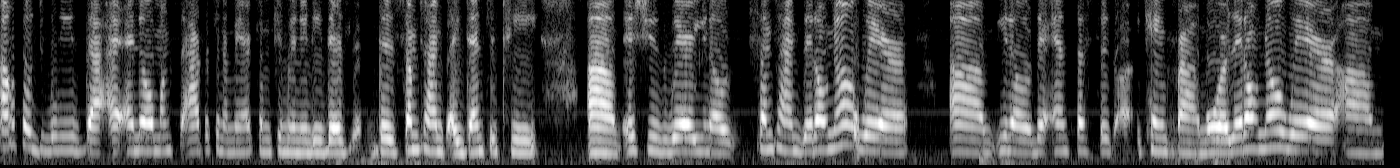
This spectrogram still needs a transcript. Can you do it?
I also do believe that I, I know amongst the African American community, there's there's sometimes identity um, issues where you know sometimes they don't know where um, you know their ancestors came from, or they don't know where um,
